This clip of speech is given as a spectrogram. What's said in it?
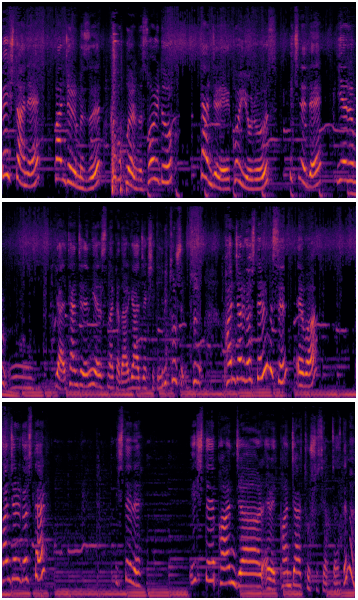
Beş tane pancarımızı kabuklarını soyduk. Tencereye koyuyoruz. İçine de yarım ım, yani tencerenin yarısına kadar gelecek şekilde bir turşu, tur, pancar gösterir misin Eva? Pancarı göster. İşte de. İşte pancar. Evet pancar turşusu yapacağız değil mi?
